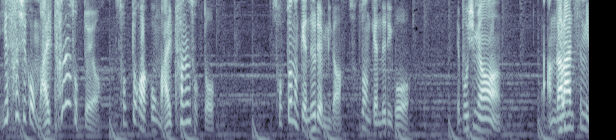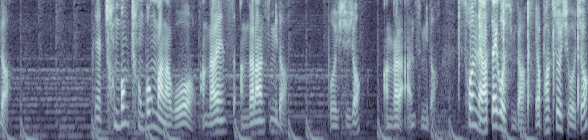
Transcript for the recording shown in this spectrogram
이게 사실 꼭 말 타는 속도예요. 속도가 꼭 말 타는 속도. 속도는 꽤 느립니다. 속도는 꽤 느리고 예, 보시면 안 가라앉습니다. 그냥 첨벙첨벙만 하고 안 가라앉 안 가라앉습니다. 보이시죠? 안 가라앉습니다. 손을 내가 떼고 있습니다. 야 박수를 치고 있죠?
